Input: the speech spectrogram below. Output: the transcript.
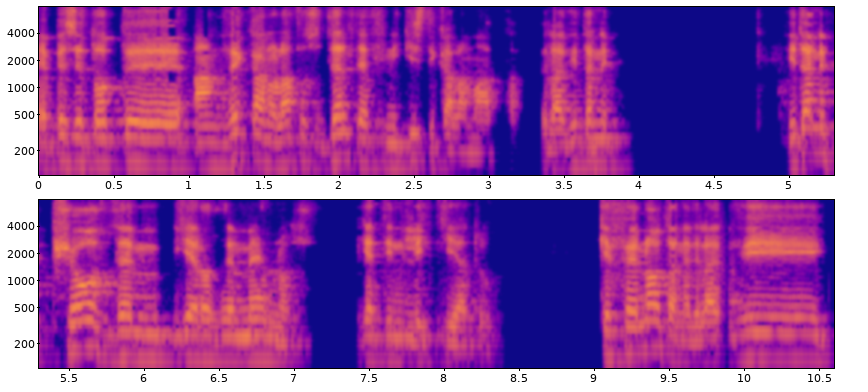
έπαιζε τότε, αν δεν κάνω λάθος, Δέλτα Εθνική στην Καλαμάτα. Δηλαδή ήταν, ήταν πιο δε, γεροδεμένος για την ηλικία του. Και φαινόταν, δηλαδή,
